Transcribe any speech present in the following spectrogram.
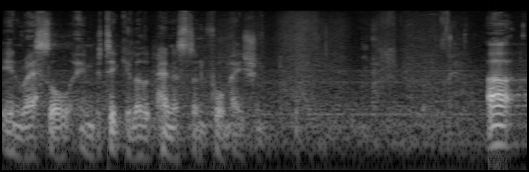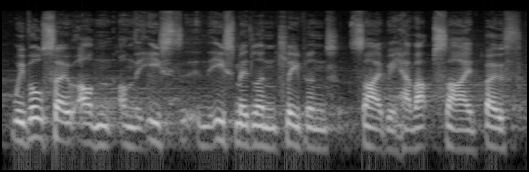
in Wressell, in particular the Penistone Formation. Uh, we've also, on, on the east, in the East Midland, Cleveland side, we have upside both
